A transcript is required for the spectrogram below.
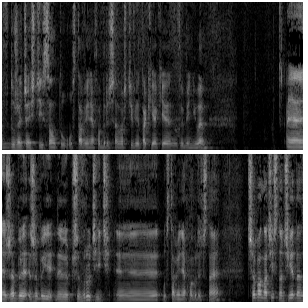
w dużej części są tu ustawienia fabryczne, właściwie takie, jakie wymieniłem. E, żeby, żeby e, przywrócić e, ustawienia fabryczne, trzeba nacisnąć jeden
